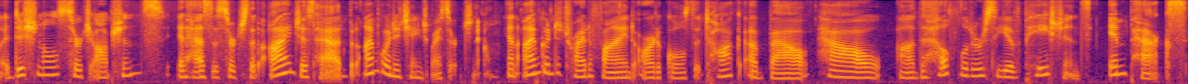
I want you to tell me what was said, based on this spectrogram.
additional search options. It has the search that I just had, but I'm going to change my search now. And I'm going to try to find articles that talk about how uh, the health literacy of patients impacts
